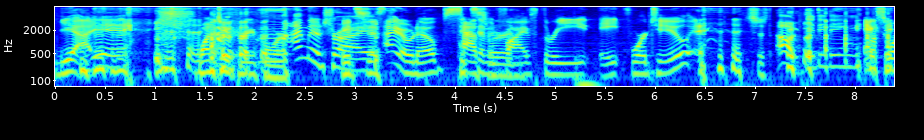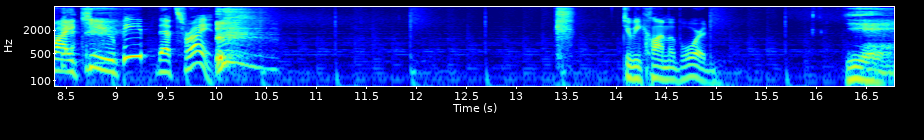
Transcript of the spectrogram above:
Yeah, yeah. One, two, three, four. I'm gonna try. It's just I don't know. Six seven password. five three eight four two. it's just oh ding ding ding. X Y Q beep. That's right. Do we climb aboard? Yeah.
